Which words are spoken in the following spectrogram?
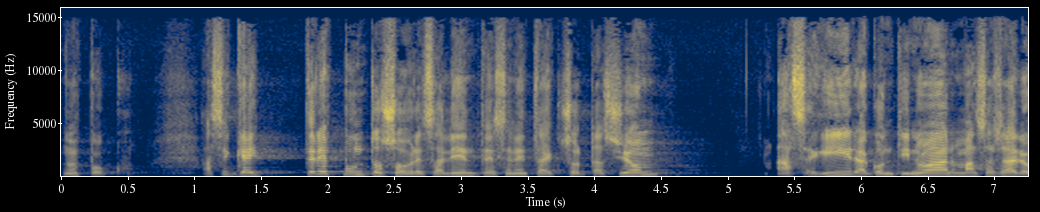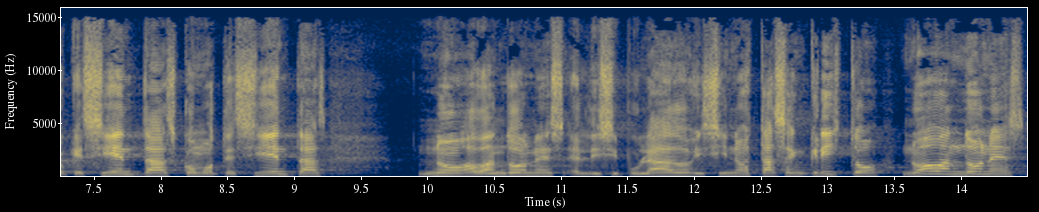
No es poco. Así que hay tres puntos sobresalientes en esta exhortación a seguir, a continuar, más allá de lo que sientas, cómo te sientas. No abandones el discipulado y si no estás en Cristo, no abandones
